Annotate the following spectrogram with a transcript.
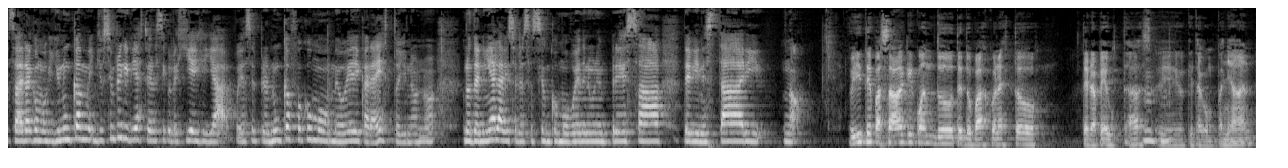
O sea, era como que yo nunca, me- yo siempre quería estudiar psicología y dije, ya, voy a hacer, pero nunca fue como me voy a dedicar a esto. Yo no, no, no tenía la visualización como voy a tener una empresa de bienestar y no. Oye, ¿te pasaba que cuando te topabas con estos terapeutas eh, que te acompañaban,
